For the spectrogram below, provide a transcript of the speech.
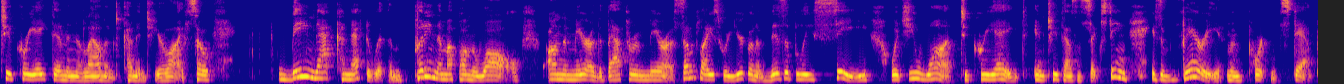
to create them and allow them to come into your life. So being that connected with them, putting them up on the wall, on the mirror, the bathroom mirror, someplace where you're going to visibly see what you want to create in 2016 is a very important step.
